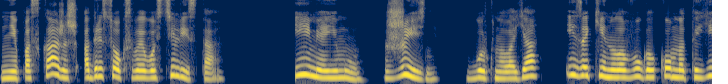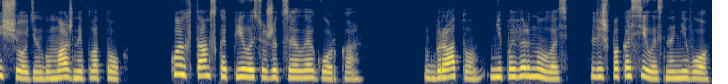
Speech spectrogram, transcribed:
«Не подскажешь адресок своего стилиста?» «Имя ему — жизнь», — буркнула я и закинула в угол комнаты еще один бумажный платок, коих там скопилась уже целая горка. К брату не повернулась, лишь покосилась на него,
